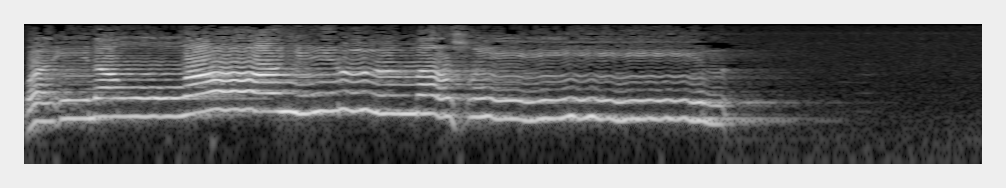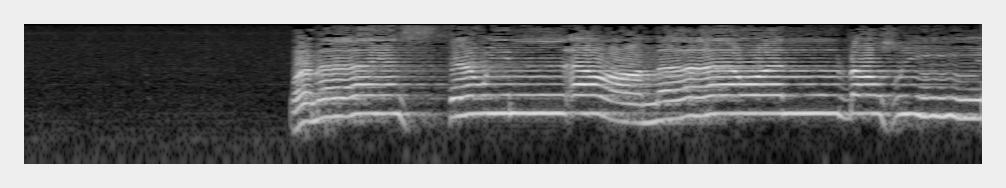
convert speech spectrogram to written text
وإلى الله المصير وما يَسْتَوِي الْأَعْمَىٰ وَالْبَصِيرُ.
